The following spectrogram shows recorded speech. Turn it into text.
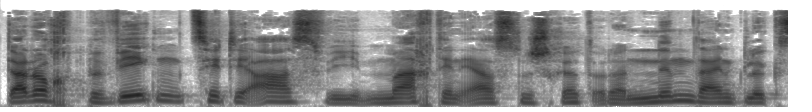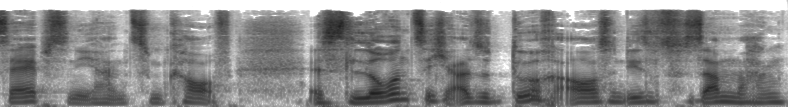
Dadurch bewegen CTAs wie mach den ersten Schritt oder nimm dein Glück selbst in die Hand zum Kauf. Es lohnt sich also durchaus in diesem Zusammenhang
